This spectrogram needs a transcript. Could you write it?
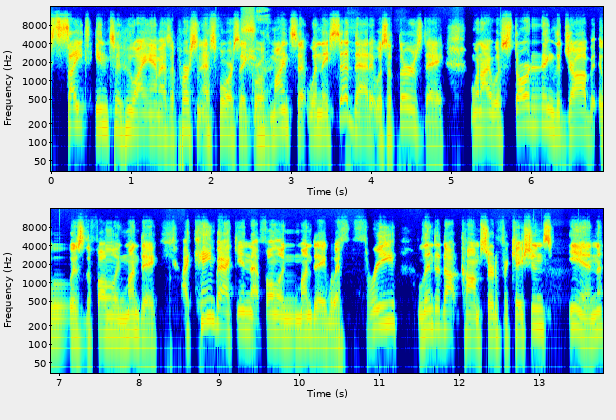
sight into who I am as a person as far as a sure. growth mindset. When they said that, it was a Thursday. When I was starting the job, it was the following Monday. I came back in that following Monday with three lynda.com certifications in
